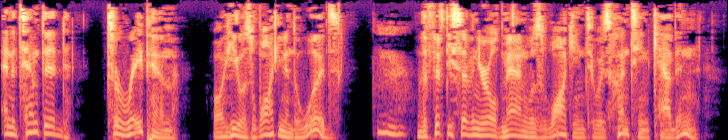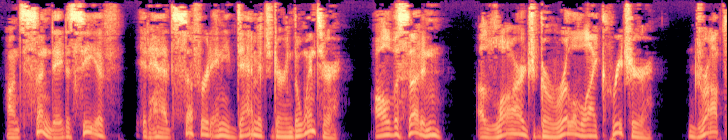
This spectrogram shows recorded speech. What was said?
and attempted to rape him while he was walking in the woods. The 57 year old man was walking to his hunting cabin on Sunday to see if it had suffered any damage during the winter. All of a sudden, a large gorilla-like creature dropped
